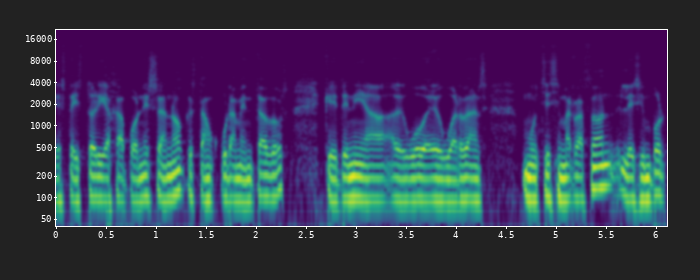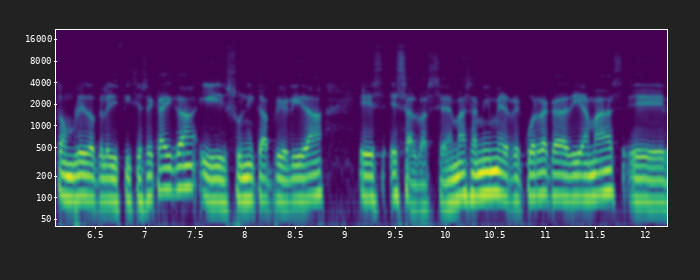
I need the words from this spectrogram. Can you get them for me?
esta historia japonesa, ¿no? que están juramentados, que tenía eh, eh, Guardans muchísima razón, les importa un bledo que el edificio se caiga y su única prioridad es, salvarse. Además, a mí me recuerda cada día más eh,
